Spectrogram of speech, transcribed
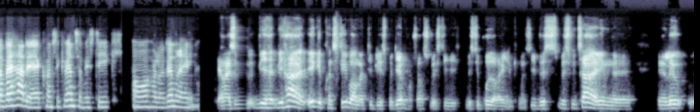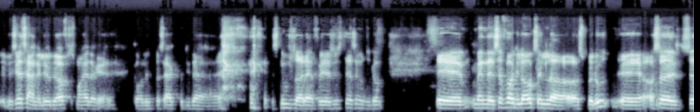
Og hvad har det af konsekvenser, hvis de ikke overholder den regel? Ja, altså, vi, vi har ikke et princip om, at de bliver smidt hjem hos os, hvis de, hvis de bryder reglen, kan man sige. Hvis, hvis vi tager en, øh, en elev, hvis jeg tager en elev, det er oftest mig, der går lidt på på de der øh, snuser der, for jeg synes, det er simpelthen så dumt. Øh, men øh, så får de lov til at, at spytte ud, øh, og så, så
